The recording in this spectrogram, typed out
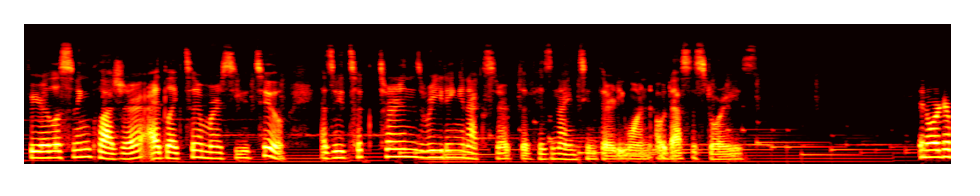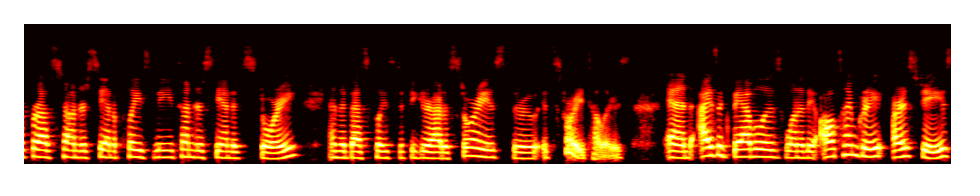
For your listening pleasure, I'd like to immerse you too, as we took turns reading an excerpt of his 1931 Odessa stories in order for us to understand a place, we need to understand its story. And the best place to figure out a story is through its storytellers. And Isaac Babel is one of the all time great RSJs.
